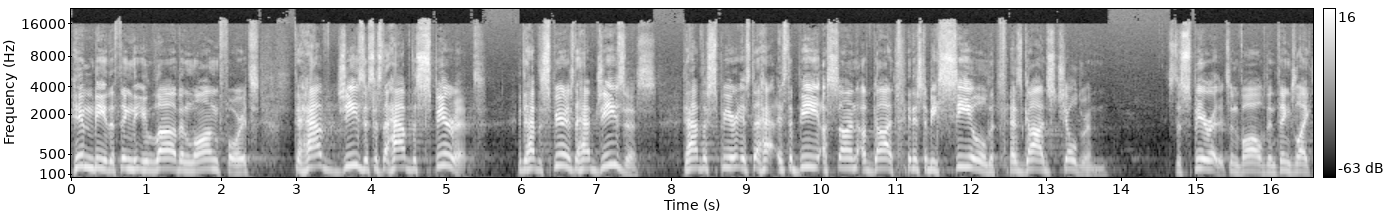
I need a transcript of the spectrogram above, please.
Him be the thing that you love and long for. It's to have Jesus is to have the Spirit. And to have the Spirit is to have Jesus. To have the Spirit is to, ha- is to be a son of God. It is to be sealed as God's children. It's the Spirit that's involved in things like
